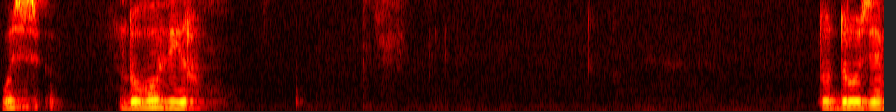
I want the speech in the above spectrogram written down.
Ось договір. Тут, друзі,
